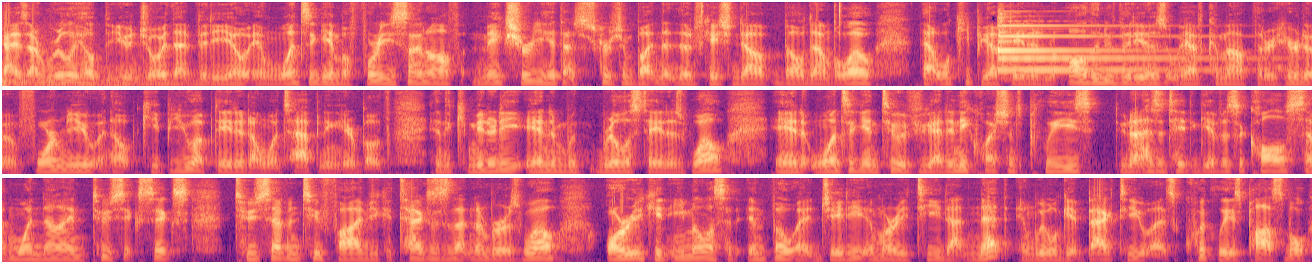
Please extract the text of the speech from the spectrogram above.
Guys, I really hope that you enjoyed that video. And once again, before you sign off, make sure you hit that subscription button, that notification down, bell down below. That will keep you updated on all the new videos that we have come out that are here to inform you and help keep you updated on what's happening here, both in the community and in real estate as well. And once again, too, if you got any questions, please do not hesitate to give us a call, 719 266 2725. You can text us at that number as well, or you can email us at info at jdmret.net and we will get back to you as quickly as possible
